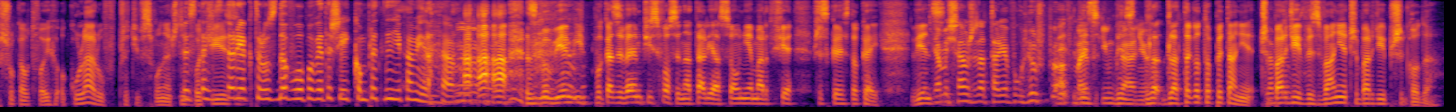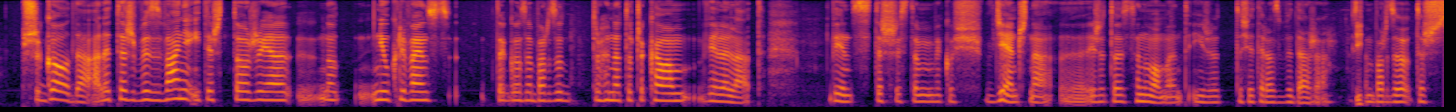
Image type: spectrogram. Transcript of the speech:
szukał twoich okularów To przeciwsłonecznych, jest ta ci historia, którą znowu opowiadasz, jej kompletnie nie pamiętam. zgubiłem i pokazywałem ci swosy. Natalia, są, nie martw się, wszystko jest okej. Więc, Ja myślałem, że Natalia w ogóle już była w męskim więc graniu. dla, dlatego to pytanie, czy Dla- bardziej wyzwanie, czy bardziej przygoda? Przygoda, ale też wyzwanie i też to, że ja, y, no, nie ukrywając tego za bardzo, trochę na to czekałam wiele lat. Więc też jestem jakoś wdzięczna, y, że to jest ten moment i że to się teraz wydarza. Jestem bardzo też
